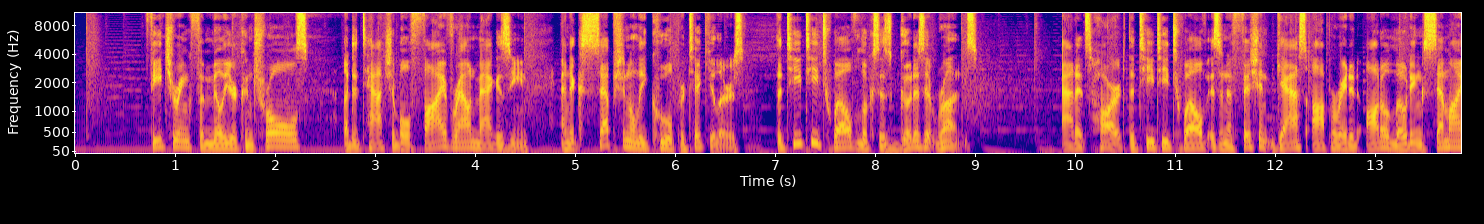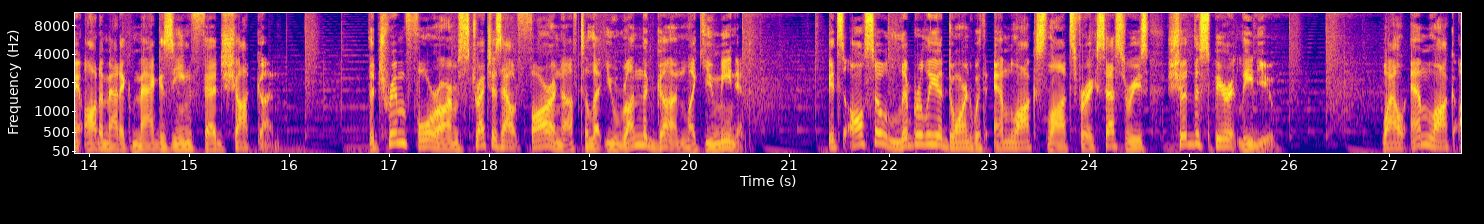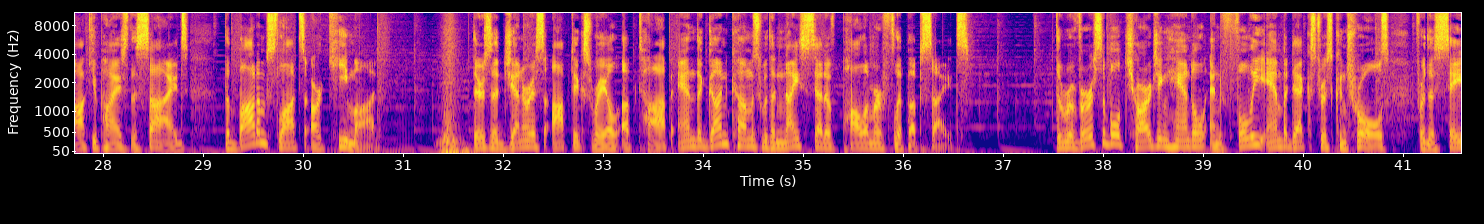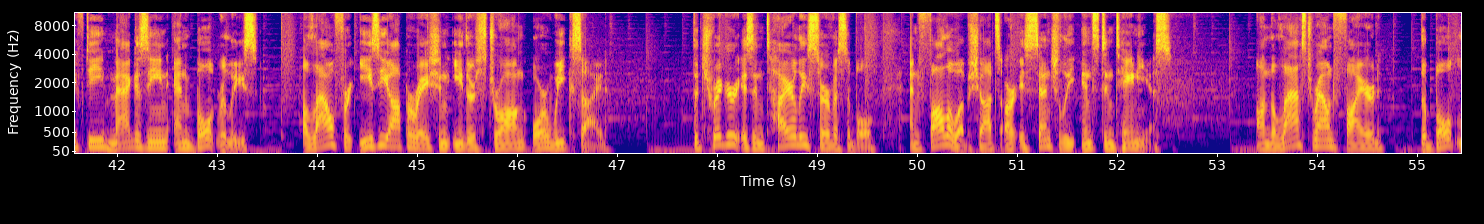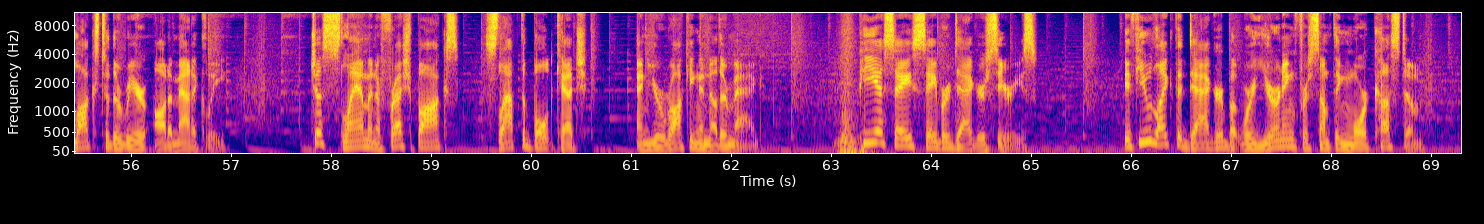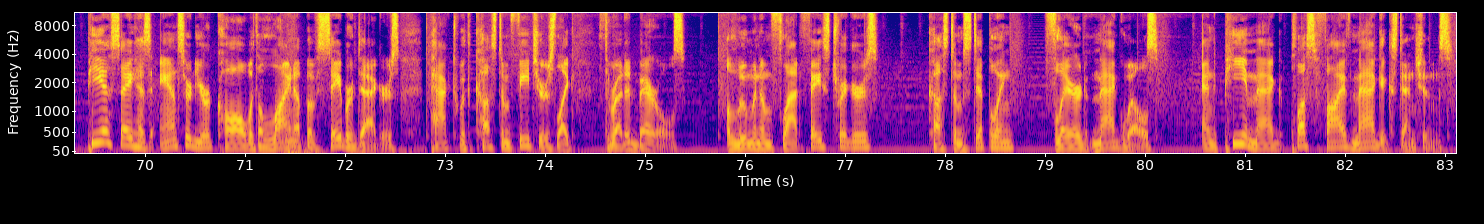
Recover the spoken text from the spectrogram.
Featuring familiar controls, a detachable 5-round magazine, and exceptionally cool particulars, the TT12 looks as good as it runs. At its heart, the TT12 is an efficient gas-operated auto-loading semi-automatic magazine-fed shotgun. The trim forearm stretches out far enough to let you run the gun like you mean it. It's also liberally adorned with M-LOK slots for accessories should the spirit lead you. While M-LOK occupies the sides, the bottom slots are KeyMod. There's a generous optics rail up top and the gun comes with a nice set of polymer flip-up sights. The reversible charging handle and fully ambidextrous controls for the safety, magazine, and bolt release allow for easy operation either strong or weak side. The trigger is entirely serviceable, and follow-up shots are essentially instantaneous. On the last round fired, the bolt locks to the rear automatically. Just slam in a fresh box, slap the bolt catch, and you're rocking another mag. PSA Saber Dagger Series if you like the dagger but were yearning for something more custom, PSA has answered your call with a lineup of saber daggers packed with custom features like threaded barrels, aluminum flat face triggers, custom stippling, flared magwells, and PMAG plus 5 mag extensions.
